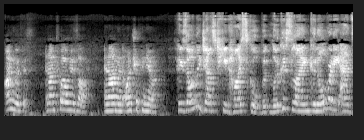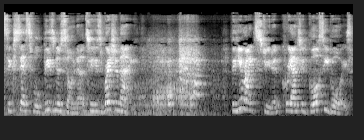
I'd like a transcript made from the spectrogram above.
I'm Lucas, and I'm 12 years old, and I'm an entrepreneur. He's only just hit high school, but Lucas Lane can already add successful business owner to his resume. The Year 8 student created Glossy Boys,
